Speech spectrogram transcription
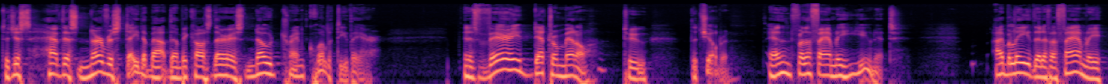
to just have this nervous state about them because there is no tranquility there, and it's very detrimental to the children and for the family unit. I believe that if a family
